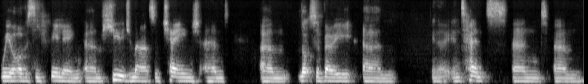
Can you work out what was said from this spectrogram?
we were obviously feeling um, huge amounts of change and lots of very you know intense and um,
